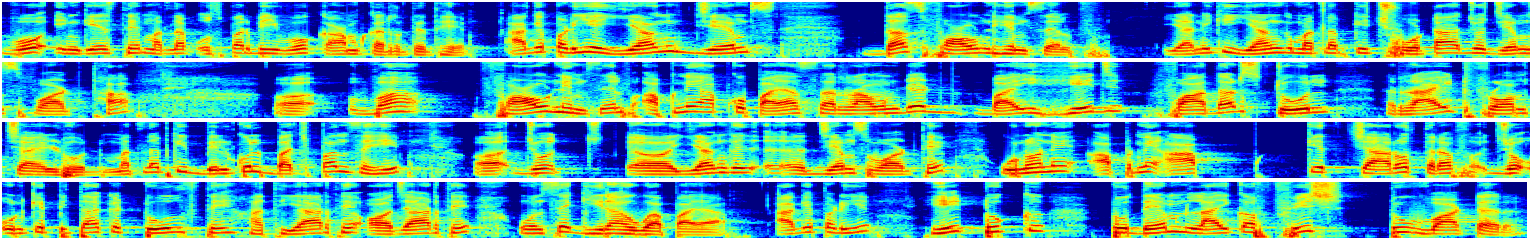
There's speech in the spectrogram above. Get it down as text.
वो इंगेज थे मतलब उस पर भी वो काम करते थे। आगे पढ़िए, young James thus found himself, यानी कि यंग मतलब कि छोटा जो जेम्स वाट था वह फाउंड हिमसेल्फ अपने आप को पाया surrounded by his father's tool right from childhood मतलब कि बिल्कुल बचपन से ही जो यंग जेम्स वॉर्ड थे, उन्होंने अपने आप के चारों तरफ़ जो उनके पिता के टूल्स थे, हथियार थे, औज़ार थे, उनसे घिरा हुआ पाया। आगे पढ़िए he took to them like a fish to water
